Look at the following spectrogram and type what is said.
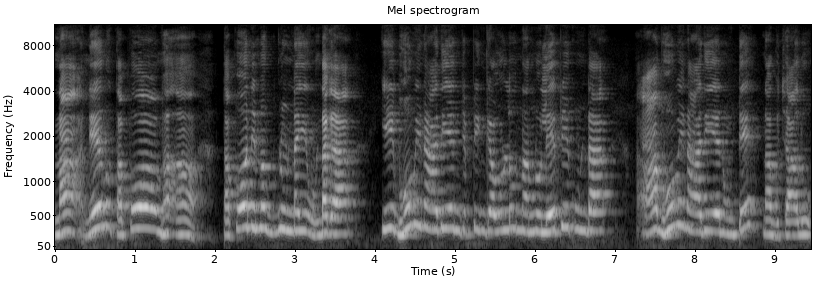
నా నేను తపో తపోనిమగ్నున్నై ఉండగా ఈ భూమి నాది అని చెప్పి ఇంకెవళ్ళు నన్ను లేపీకుండా ఆ భూమి నాది అని ఉంటే నాకు చాలు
